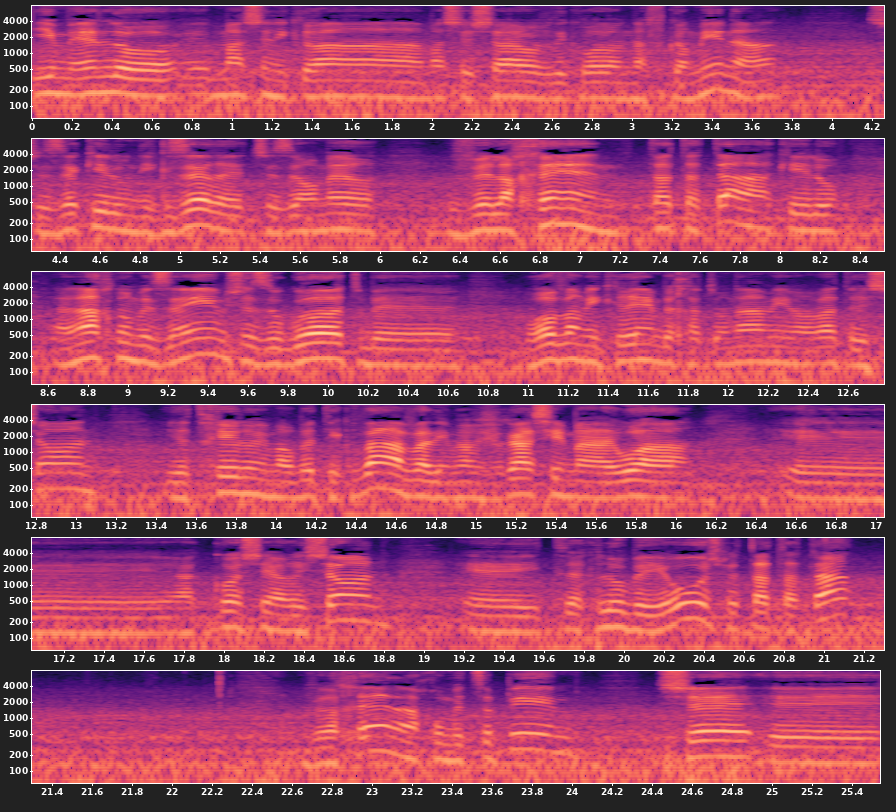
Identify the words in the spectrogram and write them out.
אם אין לו מה שנקרא, מה ששי אוהב לקרוא לו נפקא מינה, שזה כאילו נגזרת, שזה אומר ולכן, טה-טה-טה, כאילו, אנחנו מזהים שזוגות ברוב המקרים בחתונה ממבט ראשון יתחילו עם הרבה תקווה, אבל עם המפגש עם האירוע, אה, הקושי הראשון, אה, יתקלו בייאוש וטה-טה-טה, ולכן אנחנו מצפים ש... אה,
